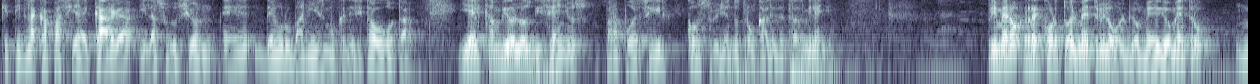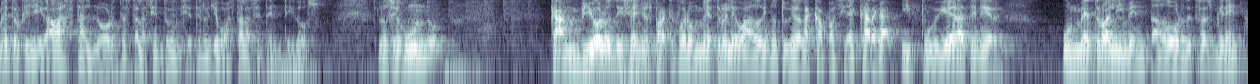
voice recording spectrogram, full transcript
que tiene la capacidad de carga y la solución eh, de urbanismo que necesita Bogotá. Y él cambió los diseños para poder seguir construyendo troncales de Transmilenio. Primero recortó el metro y lo volvió medio metro, un metro que llegaba hasta el norte, hasta la 127, lo llevó hasta la 72. Lo segundo, cambió los diseños para que fuera un metro elevado y no tuviera la capacidad de carga y pudiera tener un metro alimentador de Transmilenio.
